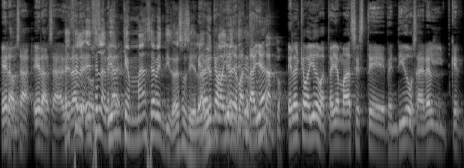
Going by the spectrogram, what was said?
Era, o sea, era, o sea... Es era el, de es los- el avión era- que más se ha vendido, eso sí. El era avión el caballo más de vendido. batalla. Es. Era el caballo de batalla más este vendido. O sea, era el que,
